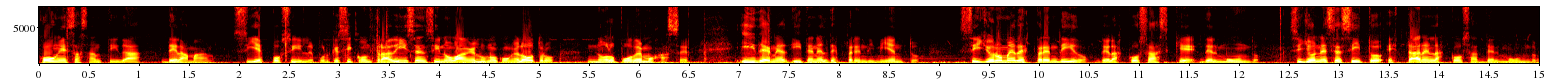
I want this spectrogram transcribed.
con esa santidad de la mano, si es posible, porque si contradicen, si no van el uno con el otro, no lo podemos hacer. Y tener, y tener desprendimiento. Si yo no me he desprendido de las cosas que del mundo, si yo necesito estar en las cosas del mundo,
